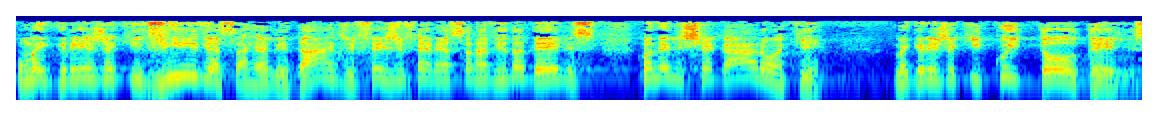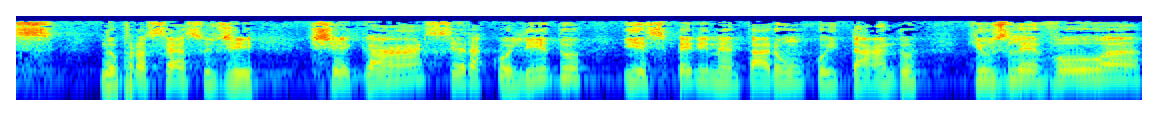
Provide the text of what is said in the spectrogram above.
uma igreja que vive essa realidade fez diferença na vida deles, quando eles chegaram aqui. Uma igreja que cuidou deles no processo de chegar, ser acolhido e experimentar um cuidado que os levou a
